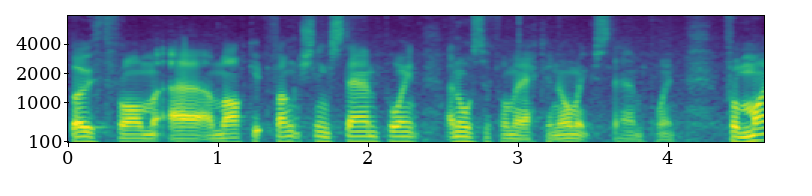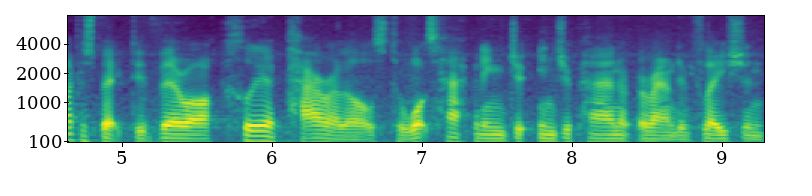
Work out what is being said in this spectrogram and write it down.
both from uh, a market functioning standpoint and also from an economic standpoint. From my perspective, there are clear parallels to what's happening in Japan around inflation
